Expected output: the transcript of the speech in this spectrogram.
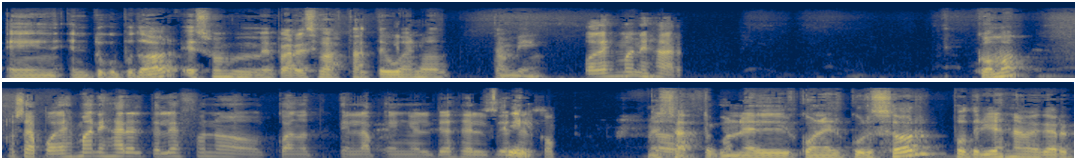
en, en tu computador, eso me parece bastante bueno también. Puedes manejar ¿Cómo? O sea, puedes manejar el teléfono cuando en, la, en el, desde el, desde Exacto, con el, con el cursor podrías navegar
